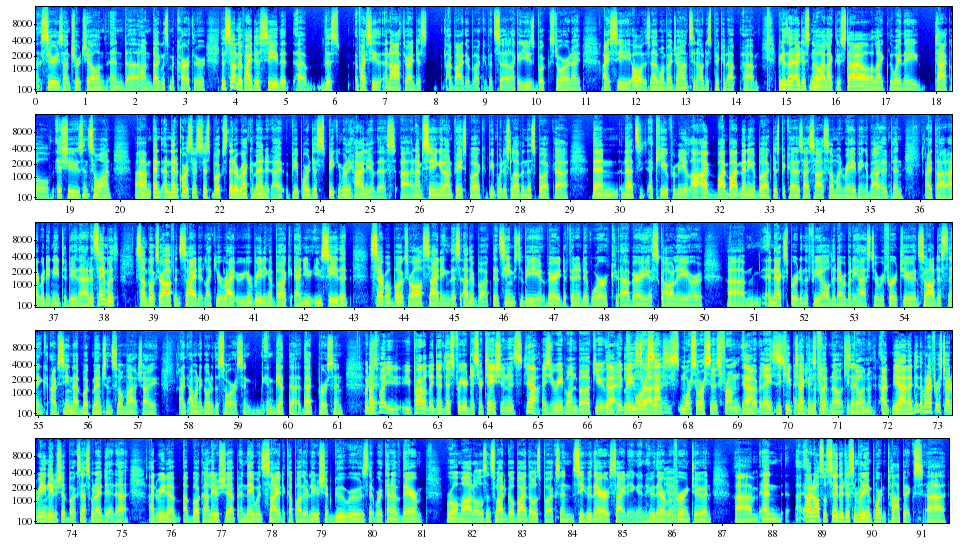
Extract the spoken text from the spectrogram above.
series on Churchill and, and uh, on Douglas MacArthur. There's some if I just see that uh, this, if I see an author, I just I buy their book. If it's uh, like a used bookstore and I I see oh there's another one by Johnson, I'll just pick it up um, because I, I just know I like their style. I like the way they tackle issues and so on. Um, and and then of course there's just books that are recommended. I people are just speaking really highly of this, uh, and I'm seeing it on Facebook. People are just loving this book. Uh, then that's a cue for me. I I've, bought many a book just because I saw someone raving about Yeah. it, and I thought I really need to do that. It's same with some books are often cited. Like you're right, you're reading a book and you you see that several books are all citing this other book that seems to be very definitive work, uh, very scholarly or um, an expert in the field that everybody has to refer to. And so I'll just think I've seen that book mentioned so much. I I, I want to go to the source and and get the, that person. Which I- is what you you probably did this for your dissertation. Is Yeah. as you read one book, you Yeah, you get more si- more sources from Yeah. whoever they. you keep checking the kind of footnotes Keep and going. I, yeah and i did that when i first started reading leadership books that's what i did uh, i'd read a, a book on leadership and they would cite a couple other leadership gurus that were kind of their role models and so i'd go buy those books and see who they're citing and who they're Yeah. referring to and um, and I I would also say they're just some really important topics uh,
